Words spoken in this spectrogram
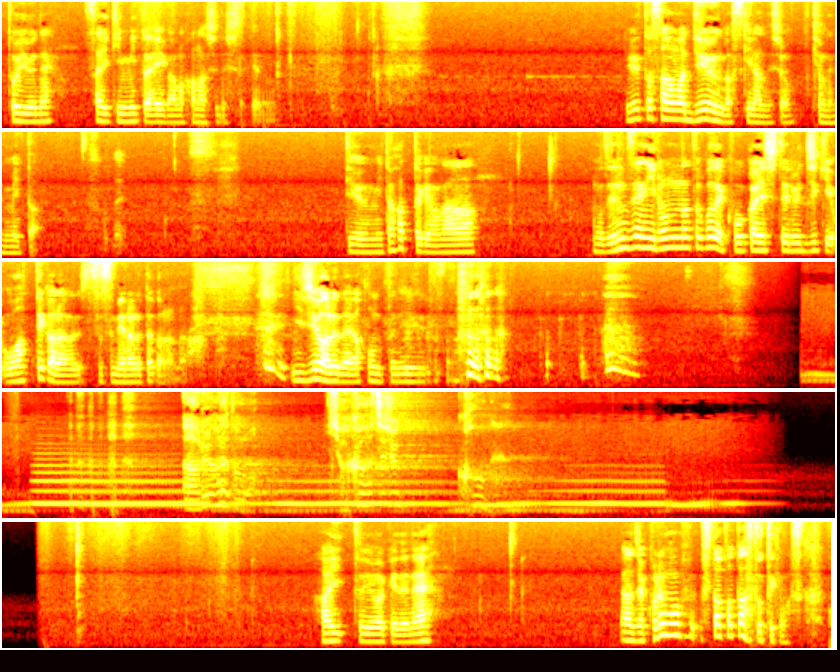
というね最近見た映画の話でしたけど。竜太さんはデューンが好きなんでしょ？去年見た。そうだよデューン見たかったけどな。もう全然いろんなとこで公開してる時期終わってから進められたからな。意地悪だよ本当に言うとさあはいというわけでね。あじゃあこれも2パターン取ってきますか。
